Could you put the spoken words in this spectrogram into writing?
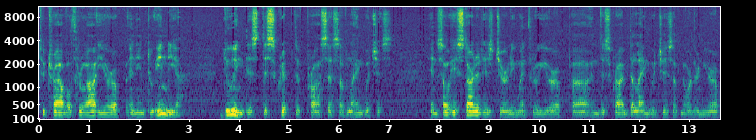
to travel throughout Europe and into India doing this descriptive process of languages. And so he started his journey, went through Europe uh, and described the languages of Northern Europe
